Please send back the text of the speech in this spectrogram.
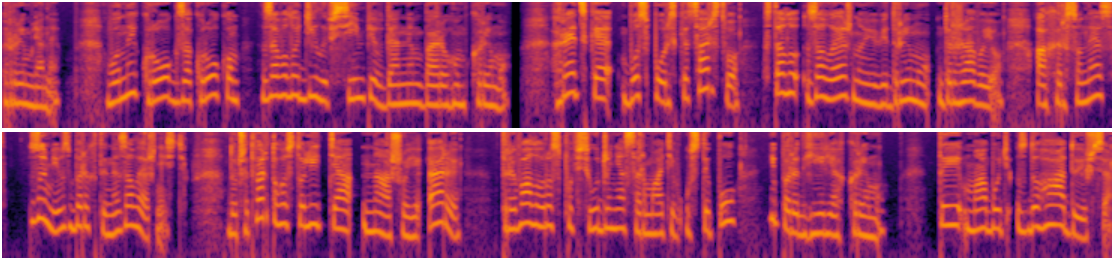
римляни. Вони крок за кроком заволоділи всім південним берегом Криму. Грецьке Боспорське царство стало залежною від Риму державою, а Херсонес зумів зберегти незалежність. До IV століття нашої ери тривало розповсюдження сарматів у степу і передгір'ях Криму. Ти, мабуть, здогадуєшся,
